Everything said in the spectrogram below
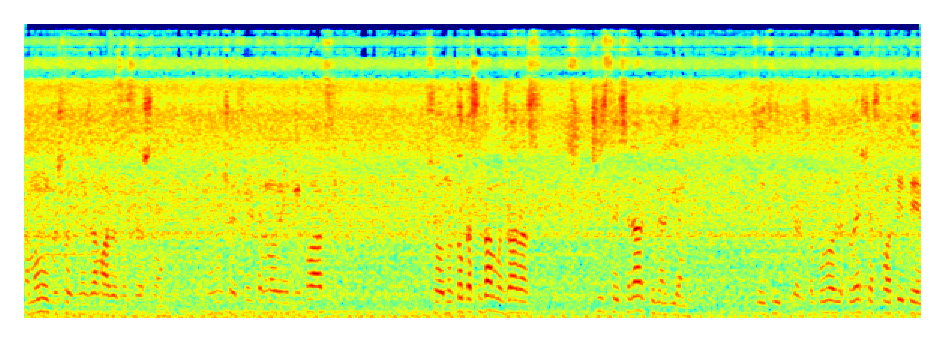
Самому пришлось не замазаться страшно. Ну ничего, фильтр новенький класс. Все, ну только сюда мы зараз чистої солярки нальємо. Цей фільтр, щоб було легше схватити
